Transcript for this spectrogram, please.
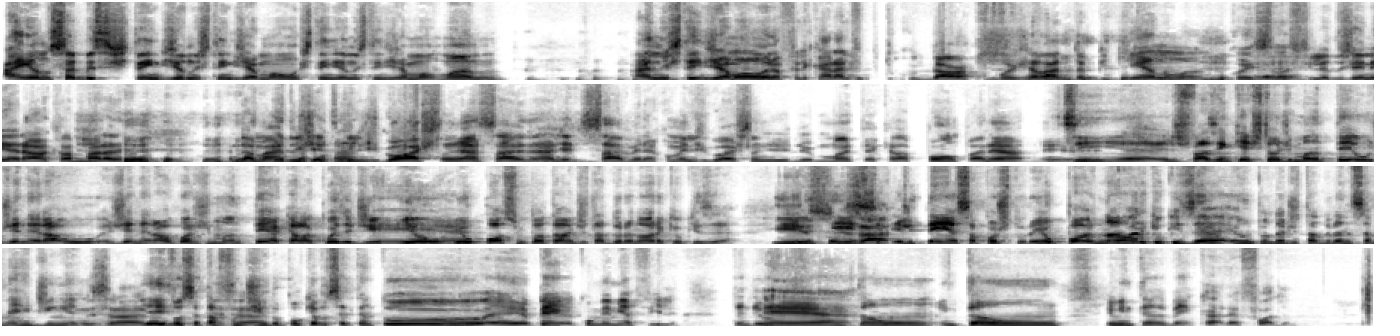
Aí eu não sabia se estendia, não estendia a mão, estendia, não estendia a mão. Mano, Aí não estendi a mão, né? Eu falei, caralho, dá uma congelada, tá pequeno, mano. Conhecendo é. a filha do general, aquela parada. Ainda mais do jeito que eles gostam, né? A gente sabe, né? Como eles gostam de, de manter aquela pompa, né? Sim, é. Eles fazem questão de manter o general. O general gosta de manter aquela coisa de é. eu, eu posso implantar uma ditadura na hora que eu quiser. Isso, ele tem exato. Esse, ele tem essa postura. Eu posso, na hora que eu quiser, eu implanto a ditadura nessa merdinha. Exato, e aí você tá exato. fudido porque você tentou é, comer minha filha entendeu? É. Então, então, eu entendo bem, cara, é foda.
